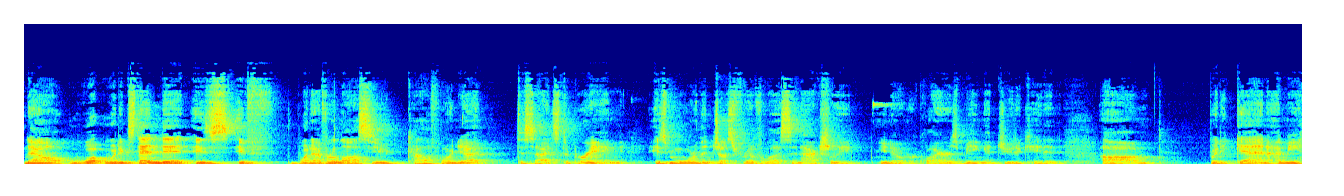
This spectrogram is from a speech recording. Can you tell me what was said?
Now, what would extend it is if whatever lawsuit California decides to bring is more than just frivolous and actually, you know, requires being adjudicated. Um, but again, I mean,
